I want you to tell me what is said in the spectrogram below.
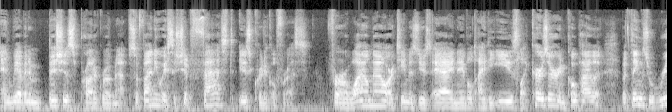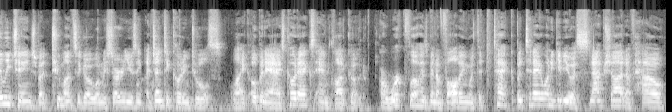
And we have an ambitious product roadmap, so finding ways to ship fast is critical for us. For a while now, our team has used AI enabled IDEs like Cursor and Copilot, but things really changed about two months ago when we started using agentic coding tools like OpenAI's Codex and Claude Code. Our workflow has been evolving with the tech, but today I want to give you a snapshot of how,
